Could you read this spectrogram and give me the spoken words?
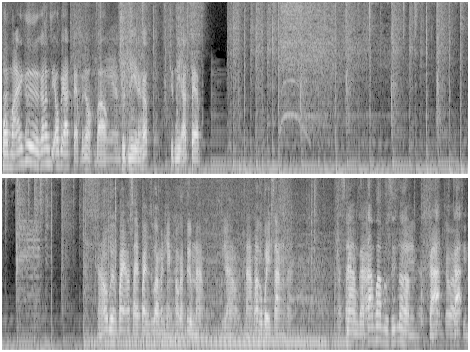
เป้าหมายคือกำลังสิเอาไปอัดแปบไปเนาะบ่าวแม่น จุดนี้นะครับ จุดนี้อัดแปบ ถ้าเฮาเบิ่งไปเฮาใส่ไปรู้สึกว่ามันแห้งเฮาก็เติมน้ำเดี๋ยวเฮาน้ำเฮาก็บ่ได้สั่งนะเฮาก็ใส่ น้ำก็ตามความรู้สึกเนาะครับแม่นครับกะมันก็ว่ากะชิม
